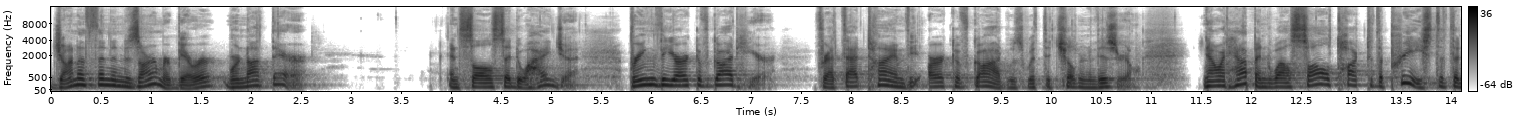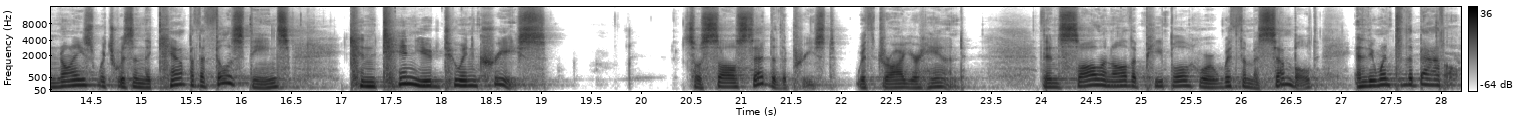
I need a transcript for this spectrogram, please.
Jonathan and his armor bearer were not there. And Saul said to Ahijah, Bring the ark of God here. For at that time the ark of God was with the children of Israel. Now it happened while Saul talked to the priest that the noise which was in the camp of the Philistines continued to increase. So Saul said to the priest, Withdraw your hand. Then Saul and all the people who were with him assembled, and they went to the battle.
